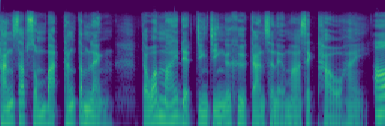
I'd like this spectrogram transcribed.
ทั้งทรัพย์สมบัติทั้งตำแหน่ง แต่ว่าไม้เด็ดจริง ๆ ก็คือการเสนอมาเซ็กเทาให้ อ๋อ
